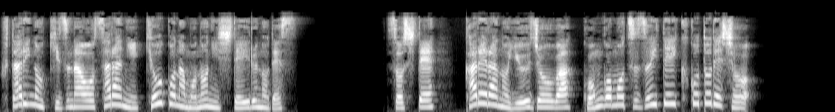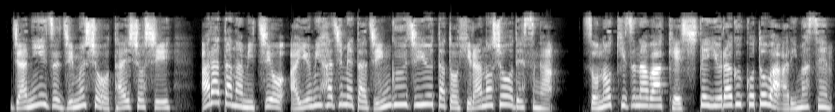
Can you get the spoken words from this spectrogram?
二人の絆をさらに強固なものにしているのです。そして彼らの友情は今後も続いていくことでしょう。ジャニーズ事務所を退所し、新たな道を歩み始めた神宮寺勇太と平野翔ですが、その絆は決して揺らぐことはありません。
